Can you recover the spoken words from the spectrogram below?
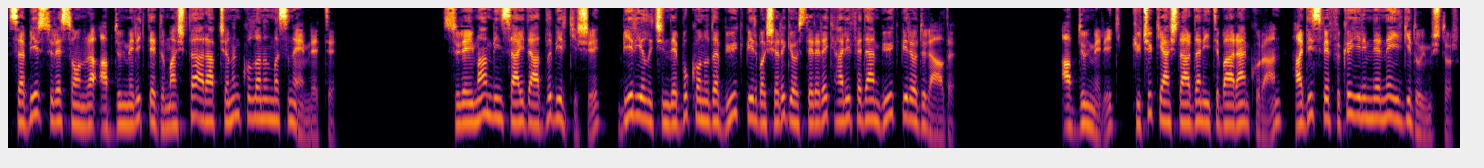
Kısa bir süre sonra Abdülmelik de Dımaşk'ta Arapçanın kullanılmasını emretti. Süleyman bin Said adlı bir kişi, bir yıl içinde bu konuda büyük bir başarı göstererek halifeden büyük bir ödül aldı. Abdülmelik, küçük yaşlardan itibaren Kur'an, hadis ve fıkıh ilimlerine ilgi duymuştur.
